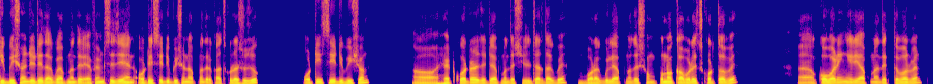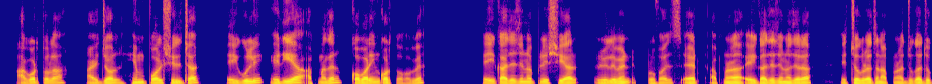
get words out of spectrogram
ডিভিশন যেটি থাকবে আপনাদের এফ এফএমসিজি অ্যান্ড ওটিসি ডিভিশনে আপনাদের কাজ করার সুযোগ। ওটিসি ডিভিশন হেডকোয়ার্টার যেটি আপনাদের শিলচার থাকবে বরাকবিলে আপনাদের সম্পূর্ণ কাভারেজ করতে হবে। কভারিং এরিয়া আপনারা দেখতে পারবেন। আগরতলা, আইজল, হিমপল, শিলচার, এইগুলি এরিয়া আপনাদের কভারিং করতে হবে। এই কাজের জন্য please share relevant profiles add আপনারা এই কাজের জন্য যারা ইচ্ছুক রয়েছেন আপনারা যোগাযোগ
